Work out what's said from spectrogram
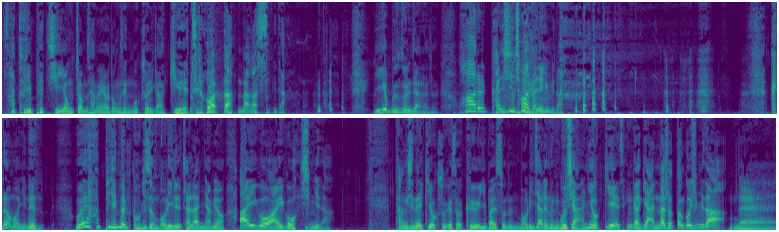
사투리 패치 0.3의 여동생 목소리가 귀에 들어왔다 나갔습니다. 이게 무슨 소리인지 알아죠? 화를 간신히 참았다는 얘기입니다. 큰어머니는 왜 하필이면 거기서 머리를 잘랐냐며 아이고 아이고 하십니다. 당신의 기억 속에서 그 이발소는 머리 자르는 곳이 아니었기에 생각이 안 나셨던 것입니다. 네.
